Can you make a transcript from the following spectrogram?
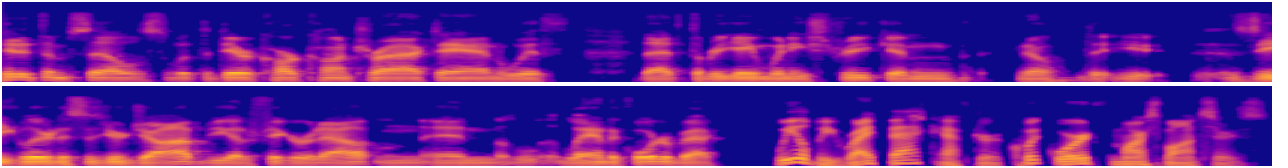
pitted themselves with the Derek Carr contract and with that three game winning streak. And, you know, that you, Ziegler, this is your job. You got to figure it out and, and land a quarterback. We'll be right back after a quick word from our sponsors.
